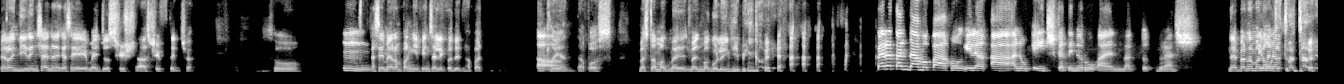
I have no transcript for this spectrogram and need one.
Pero hindi rin siya na kasi medyo uh, shifted siya. So, Mm. Kasi meron pang ngipin sa likod eh. Dapat tatlo yan. Tapos, basta mag, may, may magulo yung ngipin ko. Eh. Pero tanda mo pa kung ilang, uh, anong age ka tinuruan mag-toothbrush? Never naman Di ako na... toothbrush.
